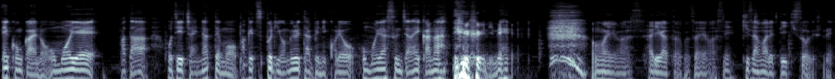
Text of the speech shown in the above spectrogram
ね、今回の思い出またおじいちゃんになってもバケツプリンを見るたびにこれを思い出すんじゃないかなっていう風にね 思います。ありがとうございますね。刻まれていきそうですね。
